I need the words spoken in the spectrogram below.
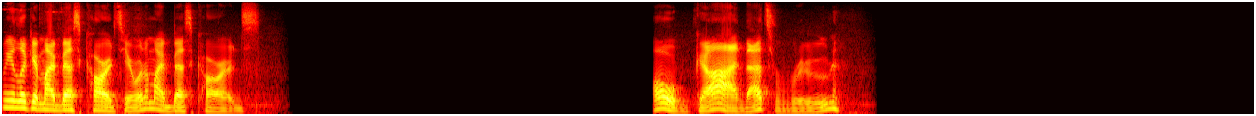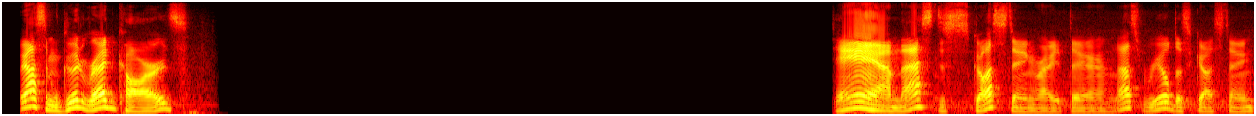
Let me look at my best cards here. What are my best cards? Oh god, that's rude. We got some good red cards. Damn, that's disgusting right there. That's real disgusting.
